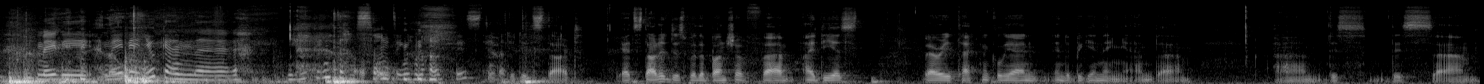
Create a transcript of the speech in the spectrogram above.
maybe maybe you can. Uh, you can tell something about this. How did it start? Yeah, it started just with a bunch of um, ideas, very technically in, in the beginning, and um, um, this this um,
